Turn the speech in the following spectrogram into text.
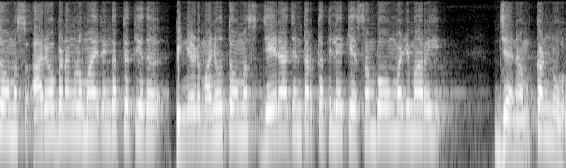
തോമസ് ആരോപണങ്ങളുമായി രംഗത്തെത്തിയത്. പിന്നീട് മനു തോമസ് ജയരാജൻ തർക്കത്തിലേക്ക് സംഭവം വഴിമാറി. ജനം കണ്ണൂർ.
